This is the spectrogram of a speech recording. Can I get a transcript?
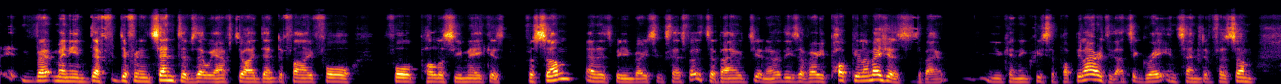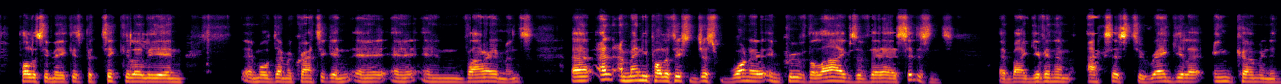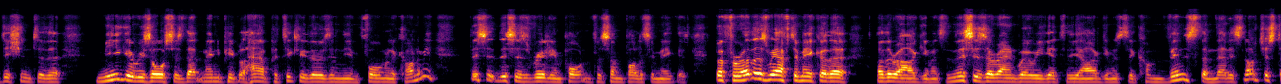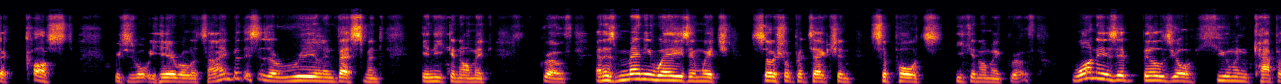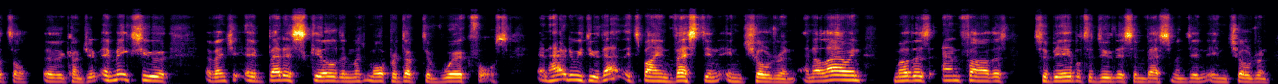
many different incentives that we have to identify for for policymakers. For some, and it's been very successful. It's about you know these are very popular measures. It's about you can increase the popularity. That's a great incentive for some policymakers, particularly in, in more democratic in, in, in environments. Uh, and, and, many politicians just want to improve the lives of their citizens uh, by giving them access to regular income in addition to the meager resources that many people have, particularly those in the informal economy. This is, this is really important for some policymakers. But for others, we have to make other, other arguments. And this is around where we get to the arguments to convince them that it's not just a cost, which is what we hear all the time, but this is a real investment in economic growth. And there's many ways in which social protection supports economic growth. One is it builds your human capital of the country. It makes you eventually a better skilled and much more productive workforce. And how do we do that? It's by investing in children and allowing mothers and fathers to be able to do this investment in, in children.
